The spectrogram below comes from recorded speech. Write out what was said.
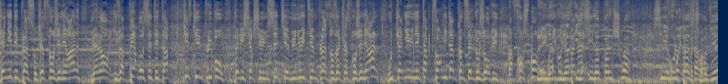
gagner des places au classement général. Mais alors, il va perdre cette étape. Qu'est-ce qui est le plus beau D'aller chercher une septième, une huitième place dans un classement général ou de gagner une étape formidable comme celle d'aujourd'hui? Bah franchement, Mais il au a, niveau il du a- il a- panache, il a pas le choix. S'il Pourquoi roule pas, ça choix? revient.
